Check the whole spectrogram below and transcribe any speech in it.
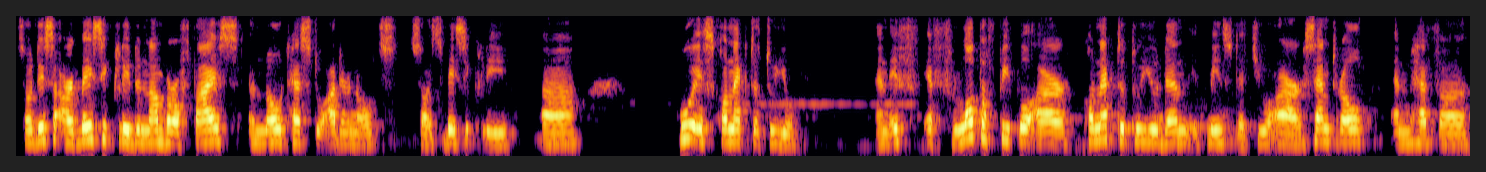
So these are basically the number of ties a node has to other nodes. So it's basically uh, who is connected to you. And if, if a lot of people are connected to you, then it means that you are central and have a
